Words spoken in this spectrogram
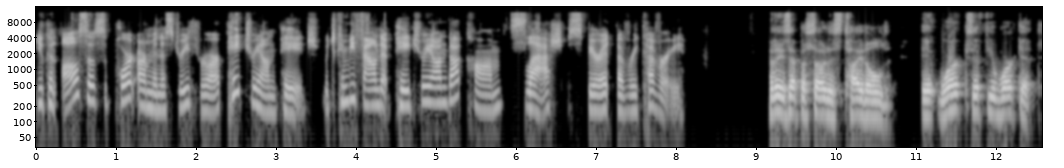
You can also support our ministry through our Patreon page, which can be found at patreon.com slash spirit of recovery. Today's episode is titled, It Works If You Work It.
